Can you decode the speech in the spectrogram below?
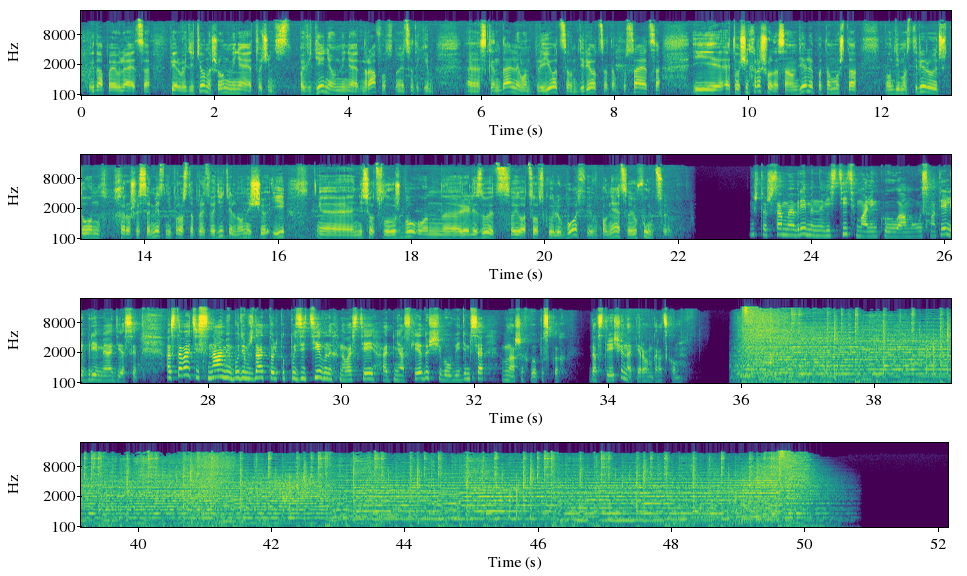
Когда появляется первый детеныш, он меняет очень поведение, он меняет нрав, он становится таким э, скандальным, он плюется, он дерется, там, кусается. И это очень хорошо на самом деле, потому что он демонстрирует, что он хороший самец, не просто производитель, но он еще и э, несет службу, он э, реализует свою отцовскую любовь и выполняет свою функцию. Ну что ж, самое время навестить маленькую ламу. Вы смотрели «Время Одессы». Оставайтесь с нами, будем ждать только позитивных новостей от дня следующего. Увидимся в наших выпусках. До встречи на Первом городском.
